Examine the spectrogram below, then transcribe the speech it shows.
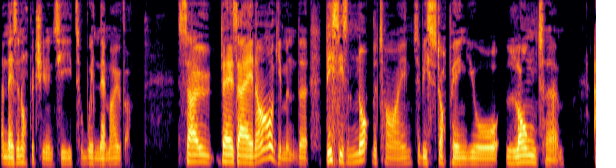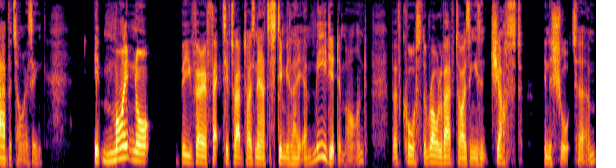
and there's an opportunity to win them over. So there's a, an argument that this is not the time to be stopping your long-term advertising. It might not be very effective to advertise now to stimulate immediate demand, but of course the role of advertising isn't just in the short term.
